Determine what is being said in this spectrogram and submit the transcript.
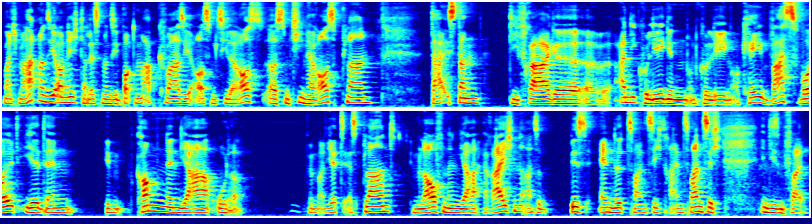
Manchmal hat man sie auch nicht, dann lässt man sie bottom-up quasi aus dem Ziel heraus, aus dem Team heraus planen. Da ist dann die Frage äh, an die Kolleginnen und Kollegen, okay, was wollt ihr denn im kommenden Jahr oder wenn man jetzt erst plant, im laufenden Jahr erreichen, also bis Ende 2023 in diesem Fall.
